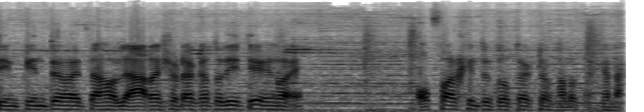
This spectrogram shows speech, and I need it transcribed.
সিম কিনতে হয়, তাহলে আড়াইশো টাকা তো দিতেই হয়। অফার কিন্তু তত একটা ভালো থাকে না।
